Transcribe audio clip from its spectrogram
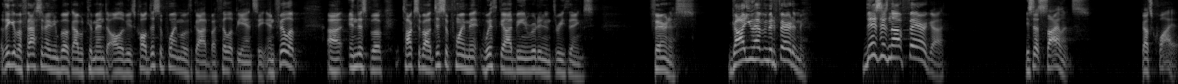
I think of a fascinating book I would commend to all of you. It's called Disappointment with God by Philip Yancey. And Philip, uh, in this book, talks about disappointment with God being rooted in three things fairness. God, you haven't been fair to me. This is not fair, God. He says silence. God's quiet.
